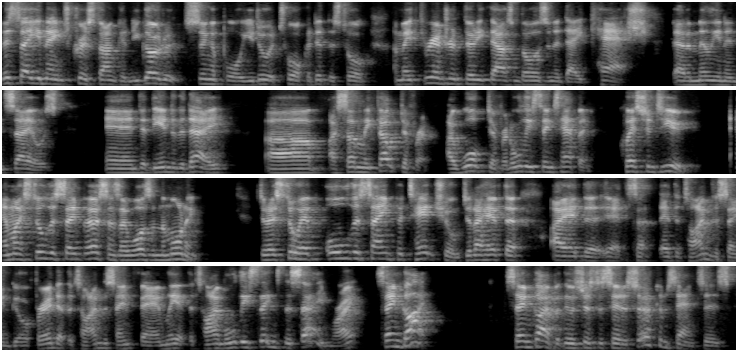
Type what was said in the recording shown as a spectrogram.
let's say your name's Chris Duncan. You go to Singapore, you do a talk. I did this talk. I made $330,000 in a day cash, about a million in sales. And at the end of the day, uh, I suddenly felt different. I walked different. All these things happen. Question to you. Am I still the same person as I was in the morning? Did I still have all the same potential? Did I have the, I had the, at, at the time, the same girlfriend, at the time, the same family, at the time, all these things the same, right? Same guy same guy, but there was just a set of circumstances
